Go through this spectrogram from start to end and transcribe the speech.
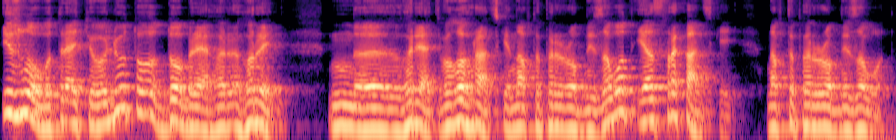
І знову 3 лютого добре горить, е, горять Волгоградський нафтопереробний завод і Астраханський нафтопереробний завод.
